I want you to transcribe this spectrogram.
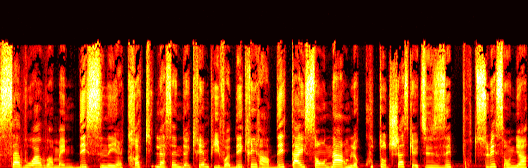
Savoie va même dessiner un croquis de la scène de crime, puis il va décrire en détail son arme, le couteau de chasse qu'il a utilisé pour tuer Sonia.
